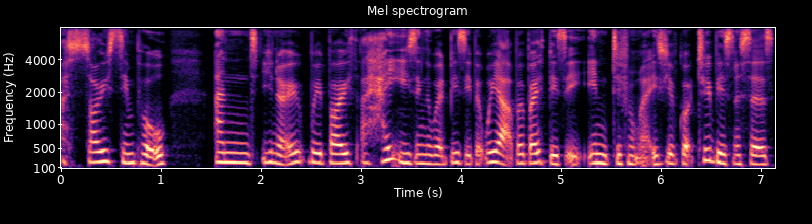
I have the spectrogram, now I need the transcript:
are so simple and, you know, we're both, I hate using the word busy, but we are, we're both busy in different ways. You've got two businesses.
